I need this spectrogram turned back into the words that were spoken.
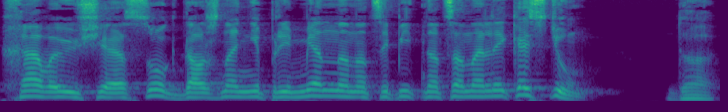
хавающая сок, должна непременно нацепить национальный костюм? Да.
